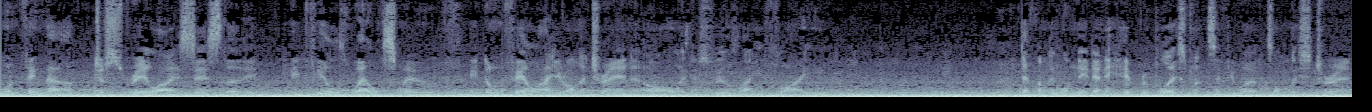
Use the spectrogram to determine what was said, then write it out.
One thing that I've just realised is that it, it feels well smooth. It doesn't feel like you're on a train at all. It just feels like you're flying. Definitely won't need any hip replacements if you worked on this train.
